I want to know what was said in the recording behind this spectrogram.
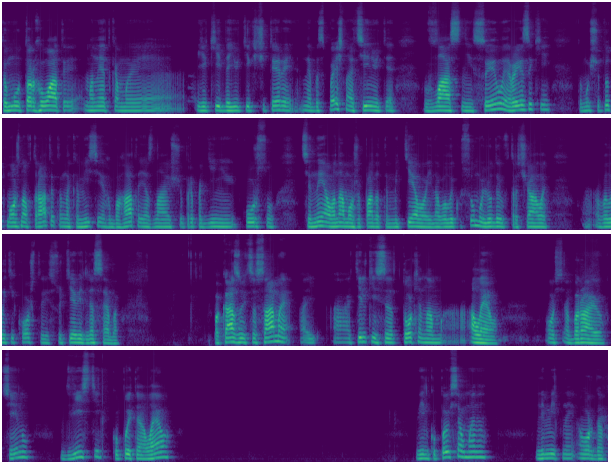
Тому торгувати монетками, які дають X4, небезпечно. Оцінюйте власні сили, ризики, тому що тут можна втратити на комісіях багато. Я знаю, що при падінні курсу ціни, а вона може падати миттєво і на велику суму, люди втрачали е, великі кошти суттєві для себе. Показується саме а, тільки з токеном Aleo. Ось обираю ціну. 200, купити Алео. Він купився в мене. Лімітний ордер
